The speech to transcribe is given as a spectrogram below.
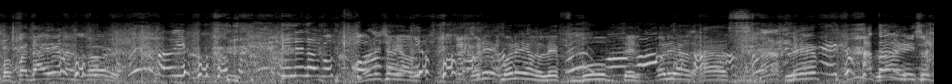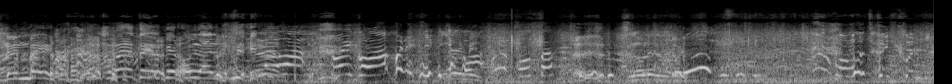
Magpadayo ng door. Ayaw. Dili na ko. Muna siya yung, muna yung left boob, then muna yung ass, left, Ato na ni. Sugdan ba? Ama na tayo pero wala Tawa. Hoy, ko ako ninyo. Puta. Slowly lang boy. Mamutoy ko niya.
